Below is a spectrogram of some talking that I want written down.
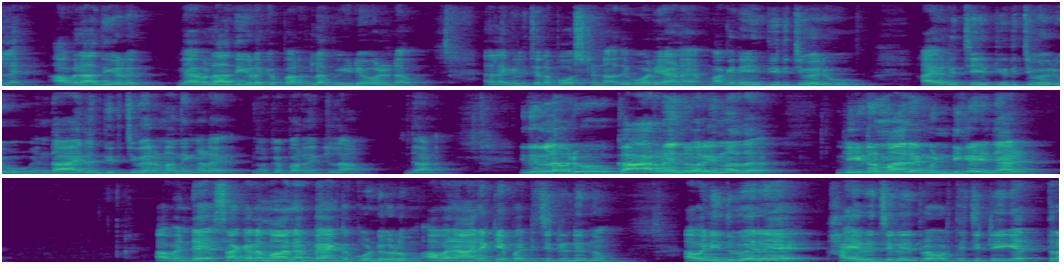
അല്ലേ അവലാദികൾ വ്യാവലാദികളൊക്കെ പറഞ്ഞിട്ടുള്ള വീഡിയോകൾ ഉണ്ടാവും. അല്ലെങ്കിൽ ചില പോസ്റ്റ് ഉണ്ടാവും. അതുപോലെയാണ് മകനെ തിരിച്ചു വരൂ. ഹയറിച്ച് തിരിച്ചു വരൂ എന്തായാലും തിരിച്ചു വരണം നിങ്ങൾ എന്നൊക്കെ പറഞ്ഞിട്ടുള്ള ഇതാണ്. ഇതിനുള്ള ഒരു കാരണം എന്ന് പറയുന്നത് ലീഡർമാരെ മിണ്ടി കഴിഞ്ഞാൽ അവന്റെ സകലമാന ബാങ്ക് അക്കൗണ്ടുകളും അവൻ ആരൊക്കെ പറ്റിച്ചിട്ടുണ്ടെന്നും അവൻ ഇതുവരെ ഹൈറിച്ചിൽ പ്രവർത്തിച്ചിട്ട് എത്ര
